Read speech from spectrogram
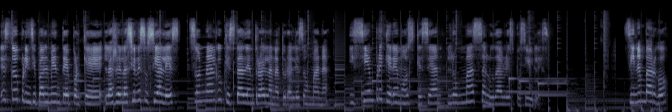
Esto principalmente porque las relaciones sociales son algo que está dentro de la naturaleza humana y siempre queremos que sean lo más saludables posibles. Sin embargo,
